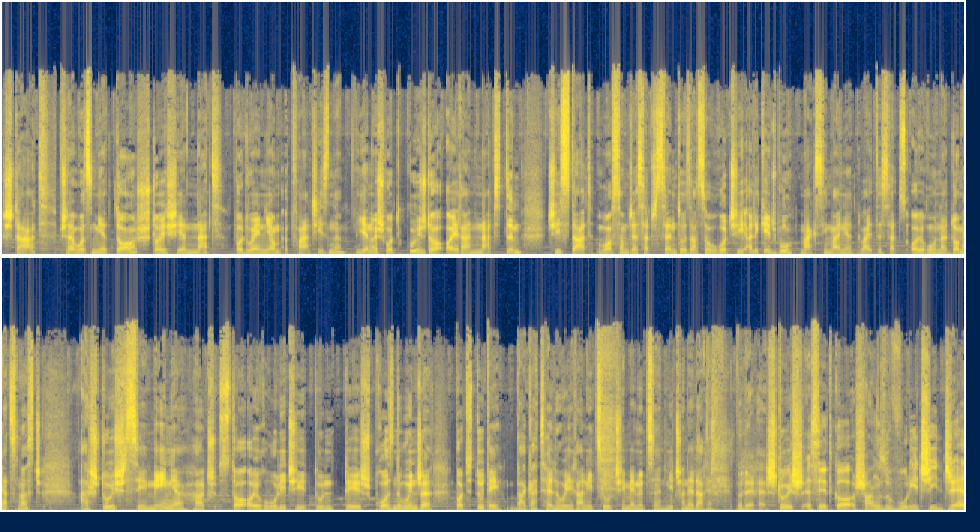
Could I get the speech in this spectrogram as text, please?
Staat przewozmie to, što je nad podwojeniem płacizny, jenoż od każdego eura nad tym, czy stat 80 centów za so roczy, ale kieczbu maksymalnie 20 euro na domiacność, aż tuż se menje hacz 100 euro uliči, tun tež prozne wunže pod tutej bagatelowej ranicu, či menuce ničo ne dare. No dere, štuž setko šansu uliči, dže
